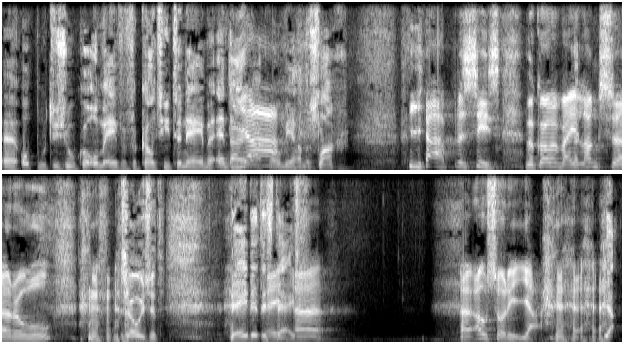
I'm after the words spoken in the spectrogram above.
uh, op moeten zoeken om even vakantie te nemen. En daarna ja. komen we weer aan de slag. Ja, precies. We komen bij je langs, Raoul. Zo is het. Nee, dit is hey, Thijs. oh, sorry, ja. ja.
